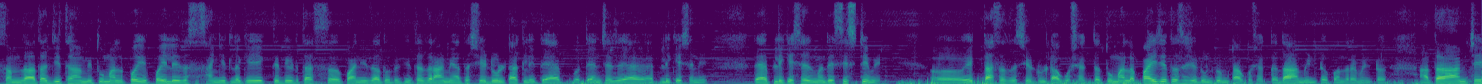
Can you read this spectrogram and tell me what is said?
समजा आता जिथं आम्ही तुम्हाला पै पहिले जसं सांगितलं की एक ते दीड तास पाणी जात होतं तिथं जर आम्ही आता शेड्यूल टाकले त्या ॲप त्यांच्या जे ॲप्लिकेशन आहे त्या ॲप्लिकेशनमध्ये सिस्टीम आहे. एक तासाचं शेड्यूल टाकू शकता. तुम्हाला पाहिजे तसं शेड्यूल तुम्ही टाकू शकता. दहा मिनटं पंधरा मिनटं. आता आमचे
